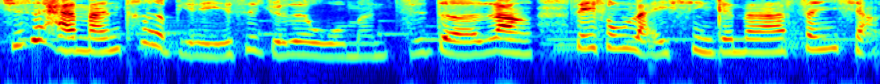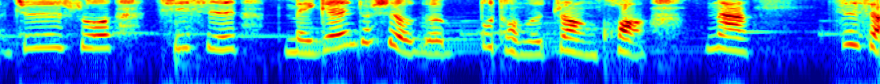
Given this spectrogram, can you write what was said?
其实还蛮特别，也是觉得我们值得让这封来信跟大家分享。就是说，其实每个人都是有个不同的状况。那至少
